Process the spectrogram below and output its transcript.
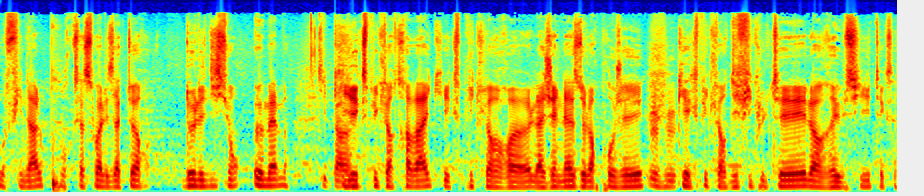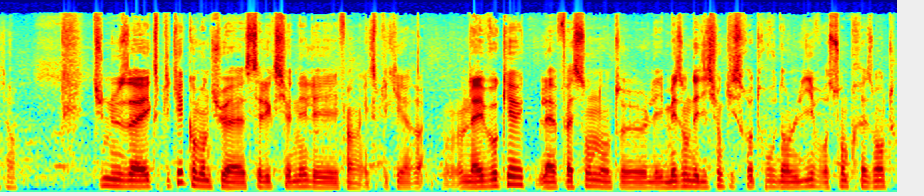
au final pour que ce soit les acteurs de l'édition eux-mêmes Qui qui expliquent leur travail, qui expliquent leur, la genèse de leur projet, Mhm. qui expliquent leurs difficultés, leurs réussites, etc. Tu nous as expliqué comment tu as sélectionné les. Enfin, expliqué. On a évoqué la façon dont euh, les maisons d'édition qui se retrouvent dans le livre sont présentes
